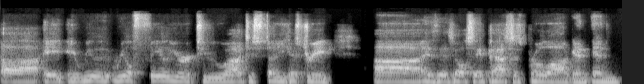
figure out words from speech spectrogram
uh, a, a real, real failure to, uh, to study history, uh, as, as I'll say, past its prologue. And, and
